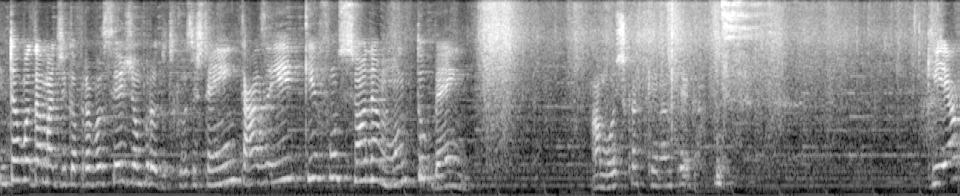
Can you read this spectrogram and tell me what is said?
Então vou dar uma dica pra vocês de um produto que vocês têm em casa e que funciona muito bem. A mosca querendo pegar. Que é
